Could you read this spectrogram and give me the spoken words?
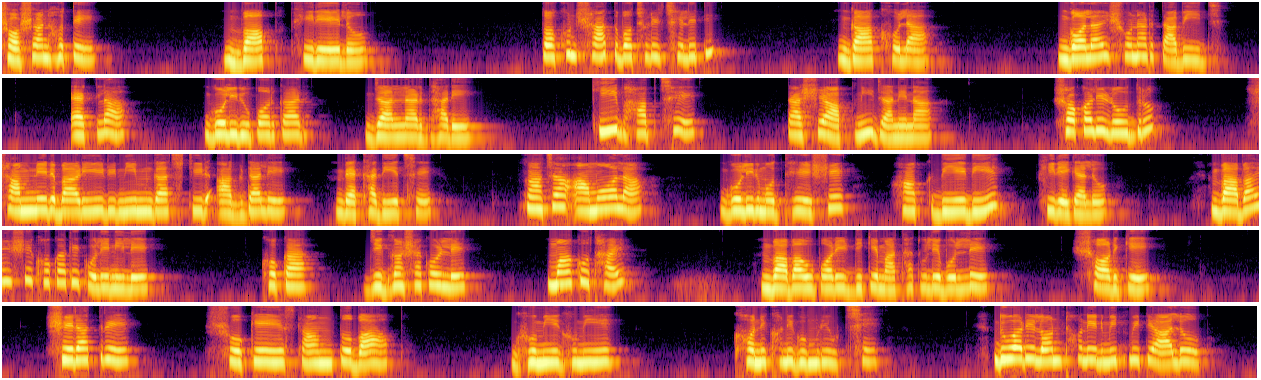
শ্মশান হতে বাপ ফিরে এলো। তখন সাত বছরের ছেলেটি গা খোলা, গলায় সোনার তাবিজ, একলা গলির উপরকার জালনার ধারে। কী ভাবছে তা সে আপনি জানে না। সকালের রৌদ্র সামনের বাড়ির নিম গাছটির আগডালে দেখা দিয়েছে। কাঁচা আমওয়ালা গলির মধ্যে এসে হাঁক দিয়ে দিয়ে ফিরে গেল। বাবা এসে খোকাকে কোলে নিলে। খোকা জিজ্ঞাসা করলে, মা কোথায়? বাবা উপরের দিকে মাথা তুলে বললে, স্বর্গে। সে রাত্রে শোকে শ্রান্ত বাপ ঘুমিয়ে ঘুমিয়ে ক্ষণে ক্ষণে গুমড়ে উঠছে। দুয়ারে লণ্ঠনের মিটমিটে আলো,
